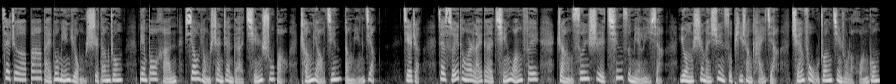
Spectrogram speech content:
在这八百多名勇士当中，便包含骁勇善战的秦叔宝、程咬金等名将。接着，在随同而来的秦王妃长孙氏亲自勉励下，勇士们迅速披上铠甲，全副武装进入了皇宫。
